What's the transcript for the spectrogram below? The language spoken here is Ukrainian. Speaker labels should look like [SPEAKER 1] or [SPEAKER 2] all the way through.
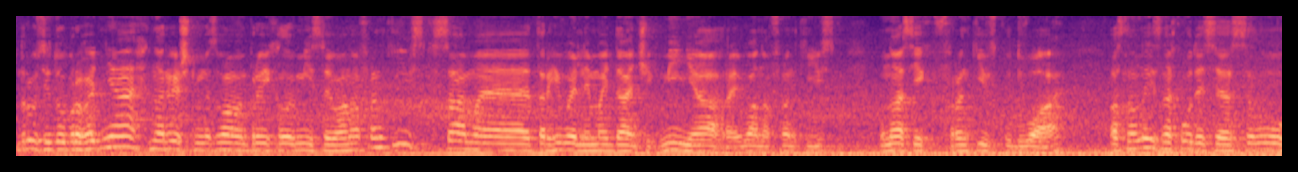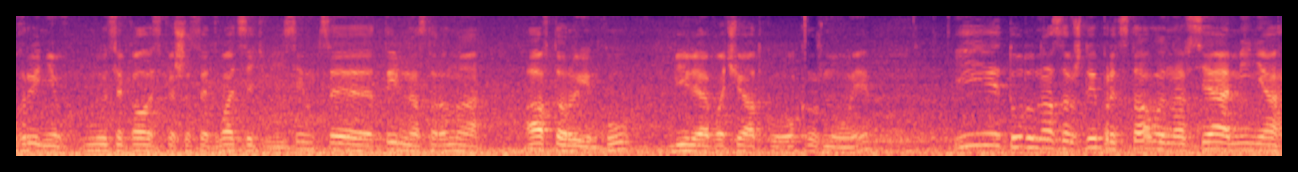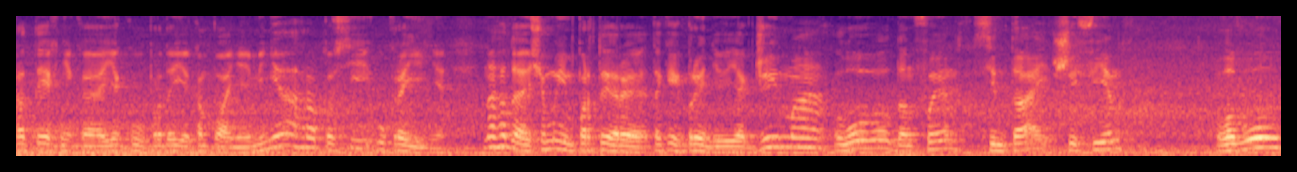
[SPEAKER 1] Друзі, доброго дня. Нарешті ми з вами приїхали в місто Івано-Франківськ. Саме торгівельний майданчик Міні-Агро Івано-Франківськ. У нас їх в Франківську два. Основний знаходиться село Угринів, вулиця Калицька, шосе 28. Це тильна сторона авторинку біля початку окружної. І тут у нас завжди представлена вся міні-агротехніка, яку продає компанія Міні-Агро по всій Україні. Нагадаю, що ми імпортери таких брендів, як Джинма, Ловел, Донфенг, Сінтай, Шифенг, Ловол,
